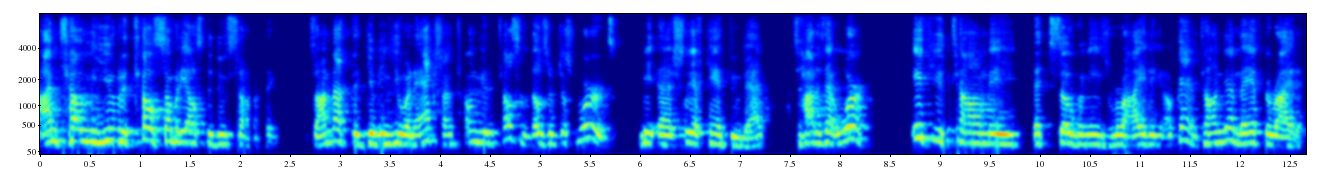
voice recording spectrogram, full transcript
I'm telling you to tell somebody else to do something. So I'm not giving you an action. I'm telling you to tell something. Those are just words. Me, uh, shliach can't do that. So how does that work? If you tell me that soga means writing, okay, I'm telling them they have to write it.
